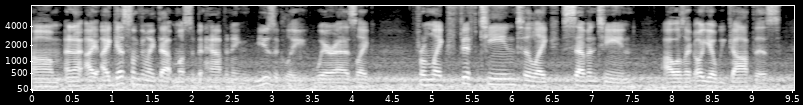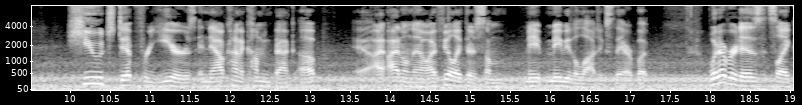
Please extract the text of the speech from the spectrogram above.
Um, and I, I guess something like that must have been happening musically, whereas like from like 15 to like 17, I was like, oh yeah, we got this. Huge dip for years, and now kind of coming back up. I, I don't know. I feel like there's some, may, maybe the logic's there, but whatever it is, it's like,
